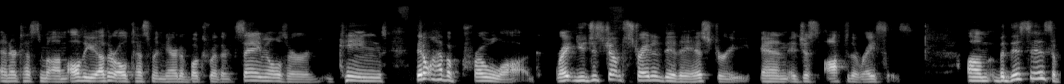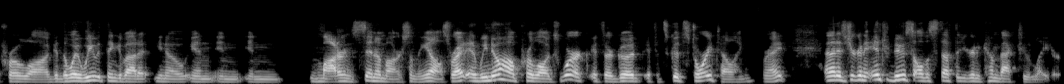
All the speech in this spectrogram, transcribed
intertestament, um, all the other Old Testament narrative books, whether it's Samuel's or Kings, they don't have a prologue, right? You just jump straight into the history, and it's just off to the races. Um, but this is a prologue, and the way we would think about it, you know, in in in modern cinema or something else, right? And we know how prologues work if they're good, if it's good storytelling, right? And that is you're going to introduce all the stuff that you're going to come back to later.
